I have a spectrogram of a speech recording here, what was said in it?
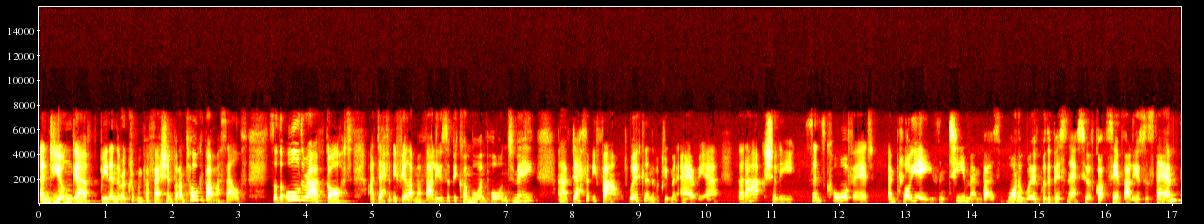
and younger, being in the recruitment profession, but I'm talking about myself. So the older I've got, I definitely feel that my values have become more important to me. And I've definitely found working in the recruitment area that actually since COVID, employees and team members want to work with a business who have got same values as them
